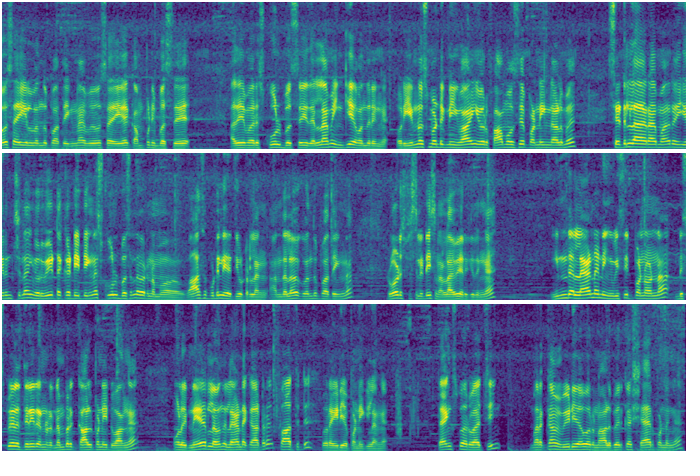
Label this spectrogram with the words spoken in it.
விவசாயிகள் வந்து பார்த்தீங்கன்னா விவசாயிகள் கம்பெனி பஸ்ஸு அதே மாதிரி ஸ்கூல் பஸ்ஸு இது எல்லாமே இங்கேயே வந்துடுங்க ஒரு இன்வெஸ்ட்மெண்ட்டுக்கு நீங்கள் வாங்கி ஒரு ஃபார்ம் ஹவுஸே பண்ணிங்கனாலுமே செட்டில் ஆகிற மாதிரி இருந்துச்சுன்னா இங்கே ஒரு வீட்டை கட்டிட்டிங்கன்னா ஸ்கூல் பஸ்ஸில் ஒரு நம்ம வாசப்பட்டியில் ஏற்றி விட்றலாங்க அந்த அளவுக்கு வந்து பார்த்தீங்கன்னா ரோடு ஃபெசிலிட்டிஸ் நல்லாவே இருக்குதுங்க. இந்த லேண்டை நீங்கள் விசிட் பண்ணோன்னா டிஸ்பிளேல தெரியுற என்னோட நம்பருக்கு கால் பண்ணிட்டு வாங்க. உங்களுக்கு நேரில் வந்து லேண்டை காட்டுற பார்த்துட்டு ஒரு ஐடியா பண்ணிக்கலாங்க. தேங்க்ஸ் ஃபார் வாட்சிங் மறக்காமல் வீடியோவை ஒரு நாலு பேருக்காக ஷேர் பண்ணுங்கள்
